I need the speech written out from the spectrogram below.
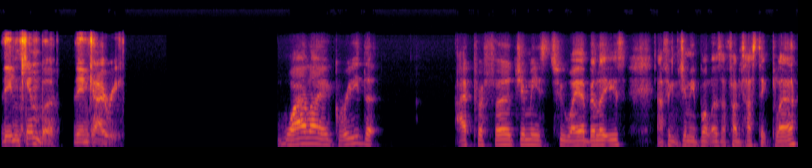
then Kemba, then Kyrie while I agree that I prefer Jimmy's two-way abilities, I think Jimmy Butler's a fantastic player.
